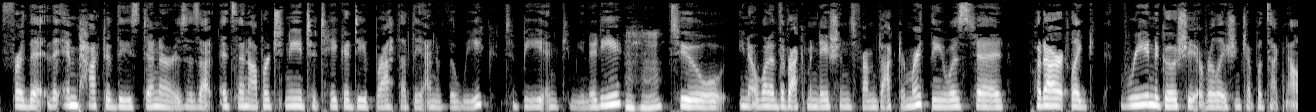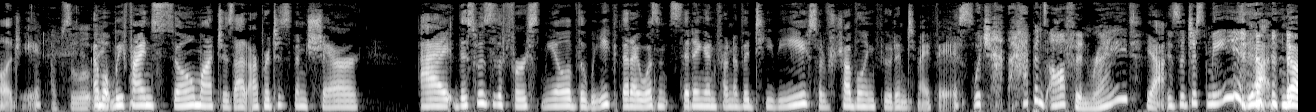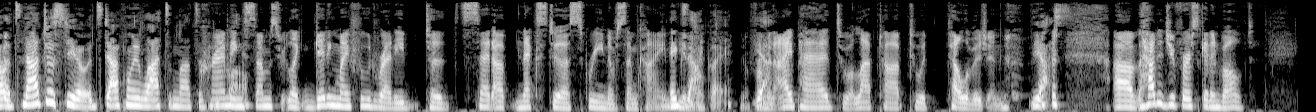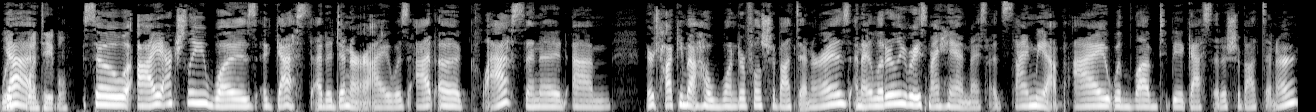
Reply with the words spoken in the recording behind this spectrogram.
for the the impact of these dinners is that it's an opportunity to take a deep breath at the end of the week, to be in community. Mm-hmm. To you know, one of the recommendations from Dr. Murthy was to put our like renegotiate a relationship with technology. Absolutely. And what we find so much is that our participants share. I this was the first meal of the week that I wasn't sitting in front of a TV, sort of shoveling food into my face. Which ha- happens often, right? Yeah. Is it just me? Yeah, no, it's not just you. It's definitely lots and lots of Cramming people. some, like getting my food ready to set up next to a screen of some kind. Exactly. You know, from Yeah. an iPad to a laptop to a television. Yes. um, how did you first get involved with Yeah. OneTable? So I actually was a guest at a dinner. I was at a class and it, um, they're talking about how wonderful Shabbat dinner is. And I literally raised my hand and I said, sign me up. I would love to be a guest at a Shabbat dinner.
